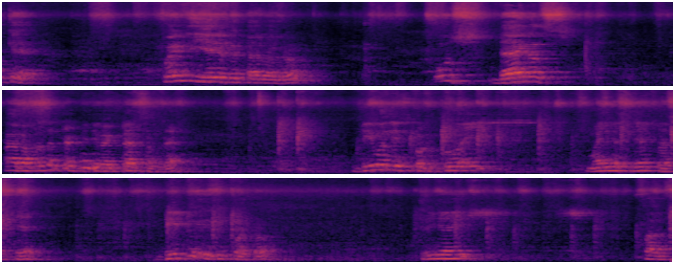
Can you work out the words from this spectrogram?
okay Find the area of a parallelogram whose diagonals are represented by the vectors from there d1 is equal to 2i minus j plus k. d2 is equal to 3i plus,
